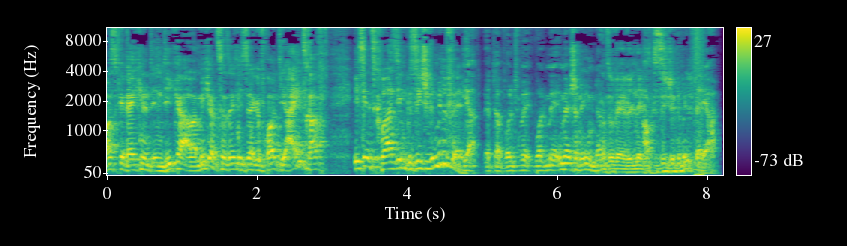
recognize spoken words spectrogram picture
Ausgerechnet Indika, aber mich hat tatsächlich sehr gefreut. Die Eintracht ist jetzt quasi im gesicherten Mittelfeld. Ja, da wollten wir, wollten wir immer schon hin. Ne? Also wer will nicht das gesicherte Mittelfeld? Ja,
